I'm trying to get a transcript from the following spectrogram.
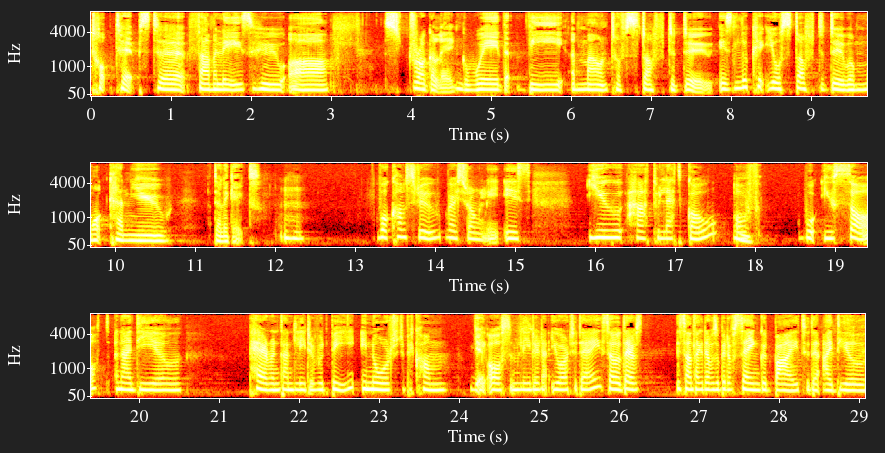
top tips to families who are struggling with the amount of stuff to do is look at your stuff to do and what can you delegate. Mm-hmm. What comes through very strongly is you had to let go mm. of what you thought an ideal parent and leader would be in order to become yeah. the awesome leader that you are today. So there's it sounds like there was a bit of saying goodbye to the ideal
